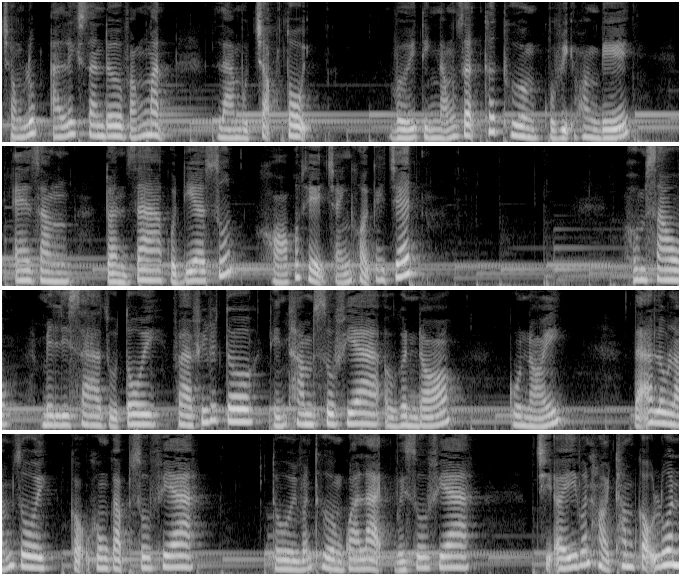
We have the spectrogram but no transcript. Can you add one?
trong lúc Alexander vắng mặt là một trọng tội. Với tính nóng giận thất thường của vị hoàng đế, e rằng toàn gia của Diasut khó có thể tránh khỏi cái chết. Hôm sau, Melissa rủ tôi và Filter đến thăm Sophia ở gần đó. Cô nói, đã lâu lắm rồi cậu không gặp Sophia. Tôi vẫn thường qua lại với Sophia. Chị ấy vẫn hỏi thăm cậu luôn.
